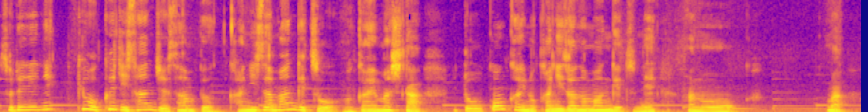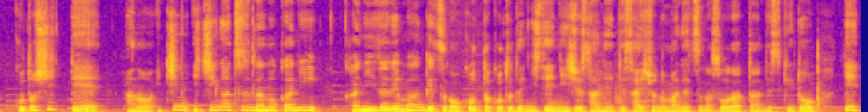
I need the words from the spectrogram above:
それでね、今日9時33分、蟹座満月を迎えました。えっと、今回の蟹座の満月ね、あの、まあ、今年って、あの 1, 1月7日に蟹座で満月が起こったことで2023年って最初の満月がそうだったんですけどで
